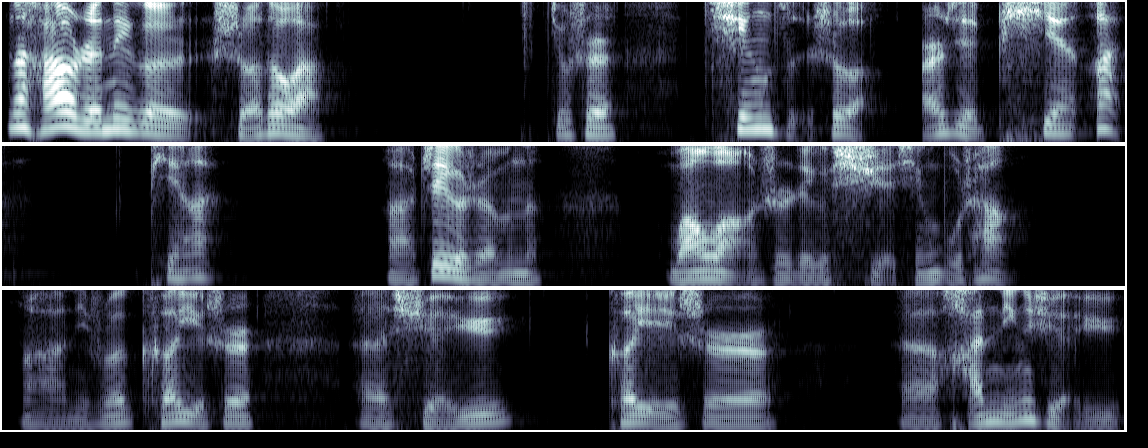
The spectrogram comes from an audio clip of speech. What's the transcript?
那还有人那个舌头啊，就是青紫色，而且偏暗，偏暗，啊，这个什么呢？往往是这个血行不畅，啊，你说可以是呃血瘀，可以是呃寒凝血瘀，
